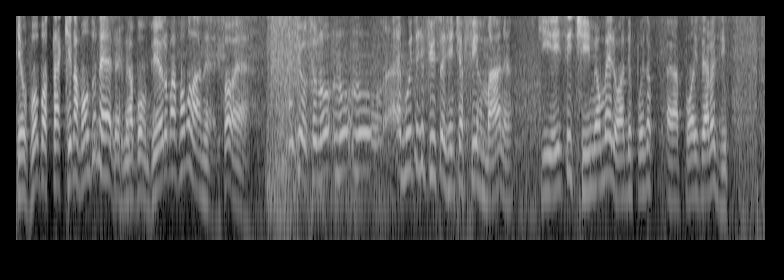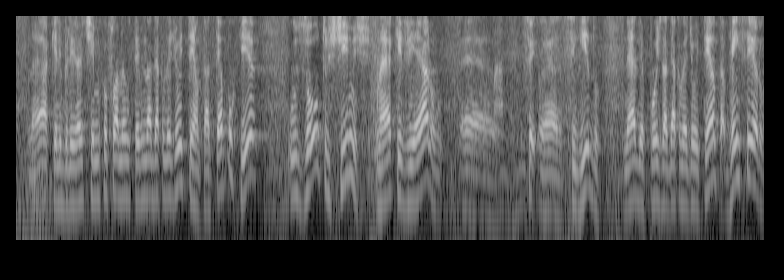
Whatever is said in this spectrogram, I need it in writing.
Eu vou botar aqui na mão do Nery, que não é bombeiro, mas vamos lá, Nery. Qual é? Edilson, não, não, não, é muito difícil a gente afirmar, né? Que esse time é o melhor depois após era Zico. Né? Aquele brilhante time que o Flamengo teve na década de 80. Até porque os outros times né, que vieram é, se, é, seguido né, depois da década de 80 venceram.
